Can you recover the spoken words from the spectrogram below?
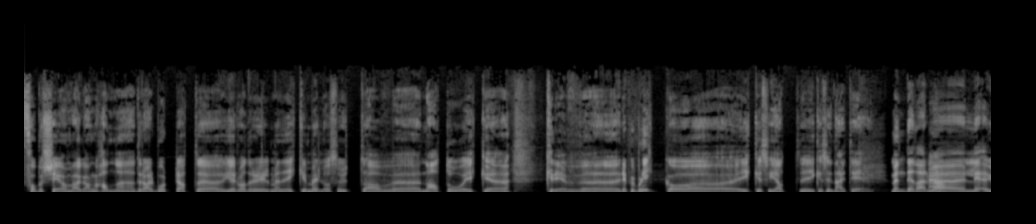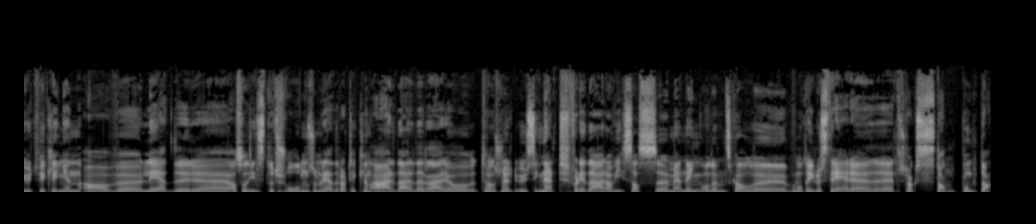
får beskjed om hver gang Hanne drar bort, at eh, gjør hva dere vil, men ikke meld oss ut av eh, Nato, ikke krev eh, republikk, og eh, ikke si, at, ikke si nei til EU. Men det der med ja. utviklingen av eh, leder, altså institusjonen som lederartikkelen er, der den er jo tradisjonelt usignert, fordi det er avisas mening, og den skal på en måte illustrere et slags standpunkt, da.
